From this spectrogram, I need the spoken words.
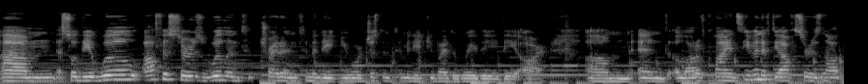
Um, so they will officers will try to intimidate you or just intimidate you by the way they, they are. Um, and a lot of clients, even if the officer is not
